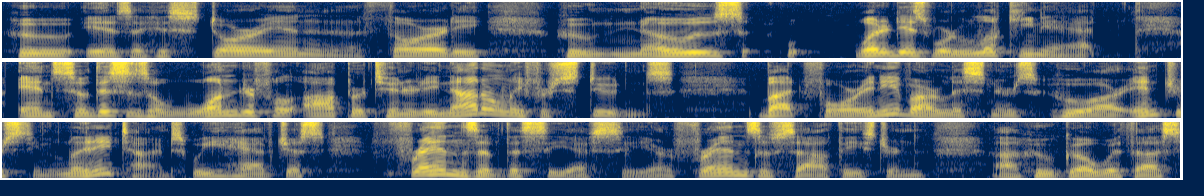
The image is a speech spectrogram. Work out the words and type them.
who is a historian and an authority who knows what it is we're looking at. And so this is a wonderful opportunity, not only for students, but for any of our listeners who are interested. Many times we have just friends of the CFC or friends of Southeastern uh, who go with us.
